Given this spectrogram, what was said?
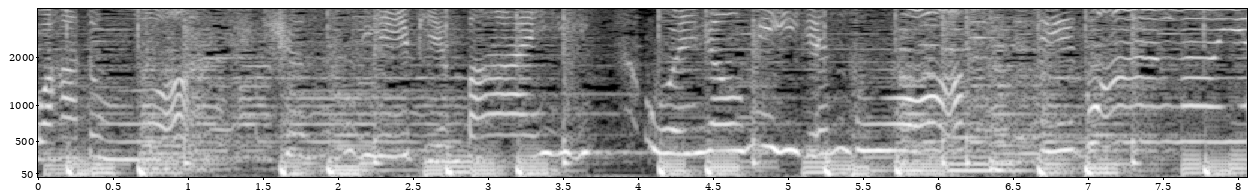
花朵，这一片白温柔你眼波，习惯了游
